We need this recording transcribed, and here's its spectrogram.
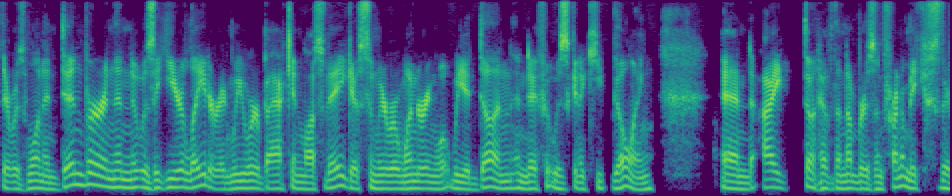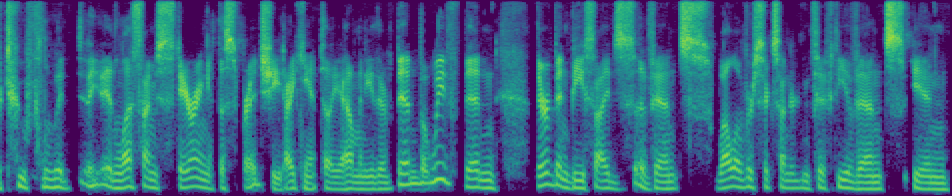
there was one in denver and then it was a year later and we were back in las vegas and we were wondering what we had done and if it was going to keep going and i don't have the numbers in front of me because they're too fluid unless i'm staring at the spreadsheet i can't tell you how many there have been but we've been there have been b-sides events well over 650 events in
